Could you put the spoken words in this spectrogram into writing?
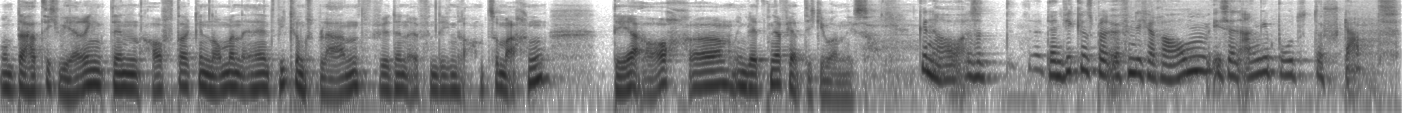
Und da hat sich Währing den Auftrag genommen, einen Entwicklungsplan für den öffentlichen Raum zu machen der auch äh, im letzten Jahr fertig geworden ist. Genau, also der Entwicklungsplan öffentlicher Raum ist ein Angebot der Stadt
